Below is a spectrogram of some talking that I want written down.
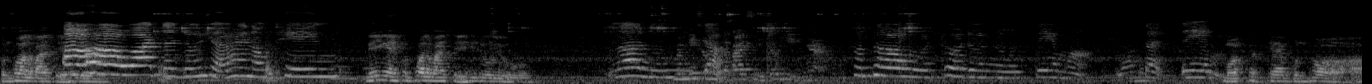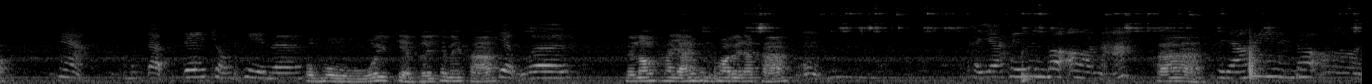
คุณพ่อระบายสีพ่อให้ดู พ่อว่าจะดูเฉยให้น้องทิ้งนี่ไงคุณพ่อระบายสีให้ดูอยู่แล้วดูมันมีสจัมุบดระบายสีเจ้าหญิงอะพ่อพ่อพ่อดูน้องเต็มอะแล้วตัดเต็มมดกับแก้มคุณพ่อเหรอเนี่ยมันตัดเต็มสองทีเลยโอ้โหเจ็บเลยใช่ไหมคะ เจ็บเลย แล้วน้องทายาให้คุณพ่อด้วยนะคะอืมขยะให้มันบ้าอ่อนนะค่ะ ขยะให้มันบ้าอ่อน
